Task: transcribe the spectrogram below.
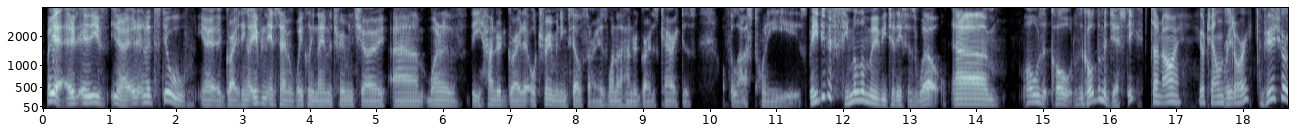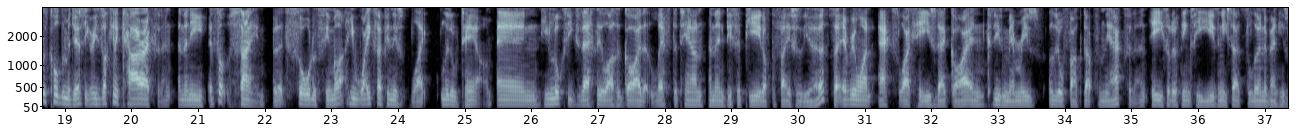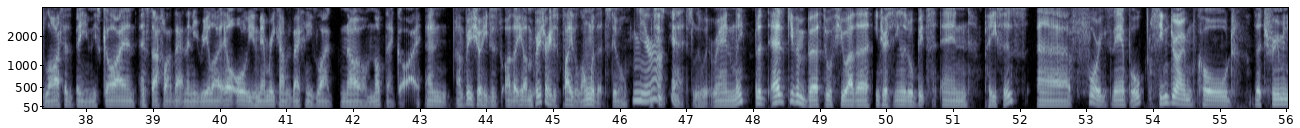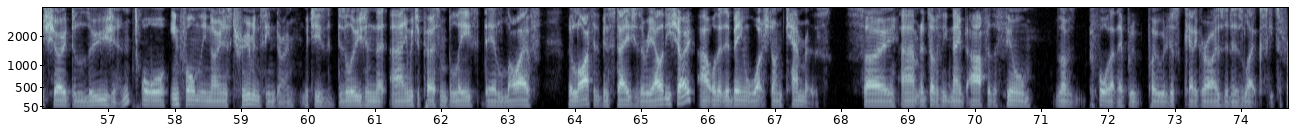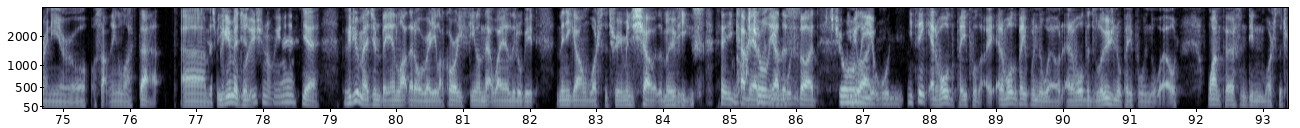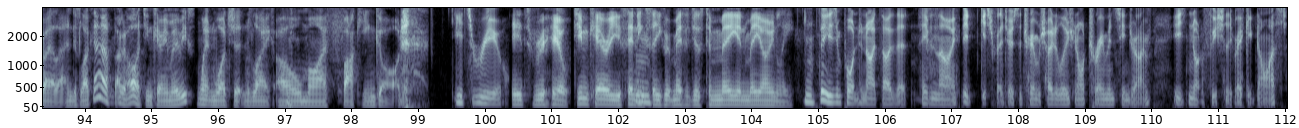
but yeah, it, it is you know, and it's still you know a great thing. Even Entertainment Weekly named the Truman Show um, one of the hundred greatest, or Truman himself, sorry, as one of the hundred greatest characters of the last twenty years. But he did a similar movie to this as well. Um, what was it called? Was it called The Majestic? Don't know. You're telling the story? I'm pretty sure it was called The Majestic. He's like in a car accident, and then he, it's not the same, but it's sort of similar. He wakes up in this like little town, and he looks exactly like a guy that left the town and then disappeared off the face of the earth. So everyone acts like he's that guy, and because his memory's a little fucked up from the accident, he sort of thinks he is, and he starts to learn about his life as being this guy and, and stuff like that. And then he realizes all of his memory comes back, and he's like, "No, I'm not that guy." And I'm pretty sure he just, I'm pretty sure he just plays along with it still. Which right. is, yeah, it's a little bit randomly, but it has given birth to a few other interesting little bits and pieces. Uh, for example, syndrome called the Truman Show delusion, or informally known as Truman syndrome, which is the delusion that uh, in which a person believes their life their life has been staged as a reality show, uh, or that they're being watched on cameras. So um, it's obviously named after the film. Before that, they probably would have just categorized it as like schizophrenia or, or something like that. Um, Just but you imagine, delusional, yeah. yeah. But could you imagine being like that already, like already feeling that way a little bit, and then you go and watch the Truman Show at the movies, and you Oh, come out surely the other wouldn't. side. Surely like- you wouldn't. You'd think out of all the people, though, out of all the people in the world, out of all the delusional people in the world, one person didn't watch the trailer and just like, ah, fuck it, I like Jim Carrey movies. Went and watched it and was like, oh my fucking god, It's real. it's real. Jim Carrey is sending Mm. secret messages to me and me only. I think it's important to note, though, that even though it gets referred to as the Truman Show delusion or Truman syndrome, it is not officially recognised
